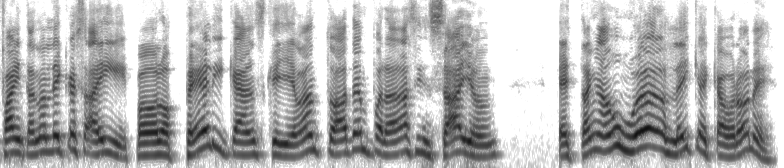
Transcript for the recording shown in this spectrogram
fine, están los Lakers ahí, pero los Pelicans que llevan toda temporada sin Zion están a un juego de los Lakers, cabrones.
